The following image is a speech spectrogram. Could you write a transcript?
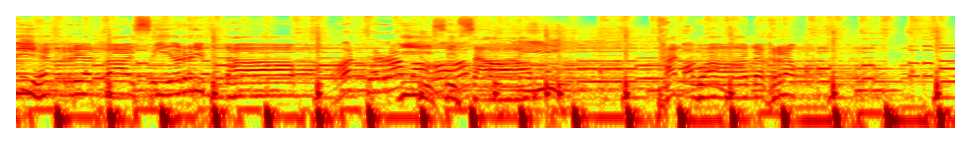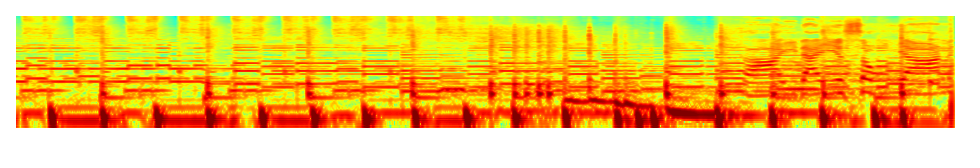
วีแห่งเรือนบายสีริมน้ำยี่สิบสามธันวานะครับ ส่งยาน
